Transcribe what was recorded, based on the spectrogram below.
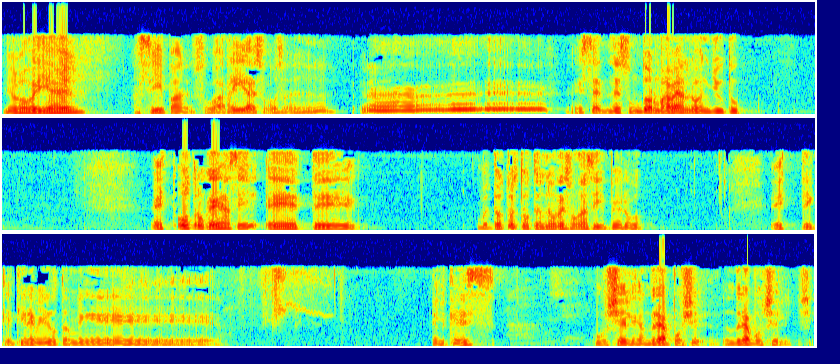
yo lo veía a él así, su barriga, su cosa. Ese es un dorma, véanlo en YouTube. otro que es así, este, todos estos tenores son así, pero este que tiene video también, eh, el que es Buccelli, Andrea Buccelli, Andrea Buccelli, sí.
